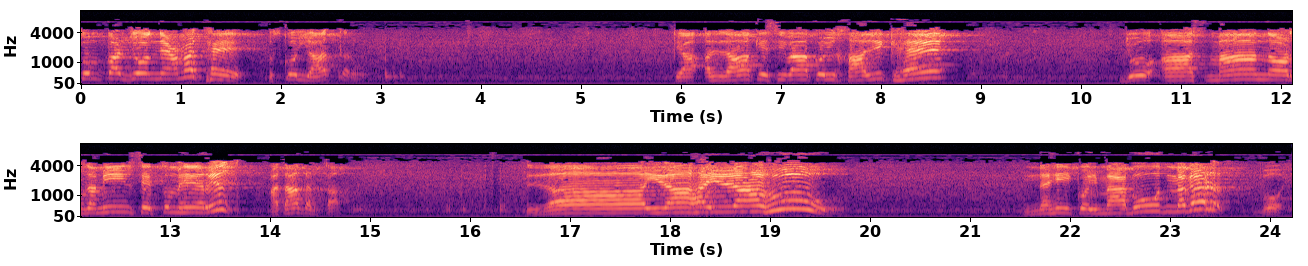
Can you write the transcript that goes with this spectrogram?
تم پر جو نعمت ہے، اس کو یاد کرو۔ کیا اللہ کے سوا کوئی خالق ہے جو آسمان اور زمین سے تمہیں رزق عطا کرتا؟ لا الہ الا ہو! نہیں کوئی معبود مگر وہ ہے۔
